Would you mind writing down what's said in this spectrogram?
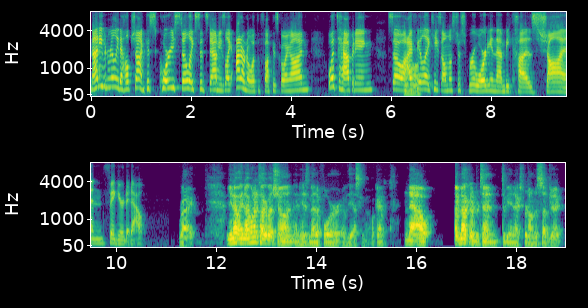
not even really to help Shawn because Corey still like sits down. He's like, I don't know what the fuck is going on. What's happening? So I Uh-huh. feel like he's almost just rewarding them because Shawn figured it out. Right. You know, and I want to talk about Shawn and his metaphor of the Eskimo. Okay. Now, I'm not going to pretend to be an expert on the subject.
